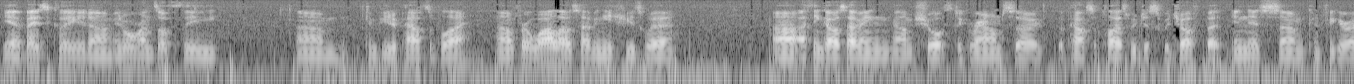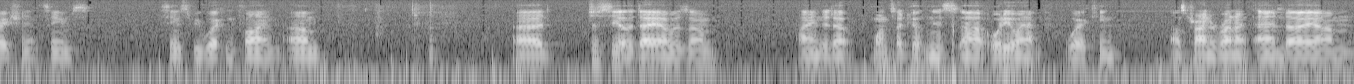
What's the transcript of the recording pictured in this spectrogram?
yeah, basically it um, it all runs off the um, computer power supply. Uh, for a while I was having issues where uh, I think I was having um, shorts to ground, so the power supplies would just switch off. But in this um, configuration, it seems seems to be working fine. Um, uh, just the other day, I was um, I ended up once I'd gotten this uh, audio amp working, I was trying to run it, and I um,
